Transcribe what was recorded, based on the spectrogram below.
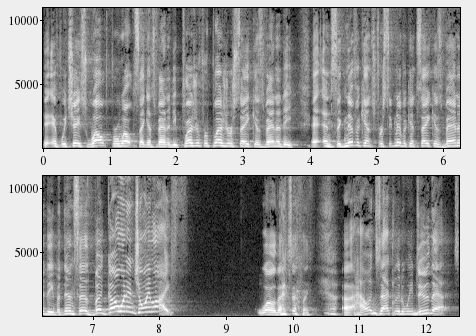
If we chase wealth for wealth's sake it's vanity. Pleasure for pleasure's sake is vanity. And significance for significance sake is vanity but then says but go and enjoy life. Whoa that's uh, how exactly do we do that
